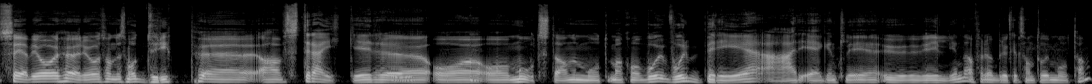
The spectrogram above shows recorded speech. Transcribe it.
ser vi og hører jo sånne små drypp eh, av streiker eh, og, og, motstand mot Macron. Hvor, hvor, bred er egentlig uviljen, da, for å bruke et sånt ord, mot ham?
